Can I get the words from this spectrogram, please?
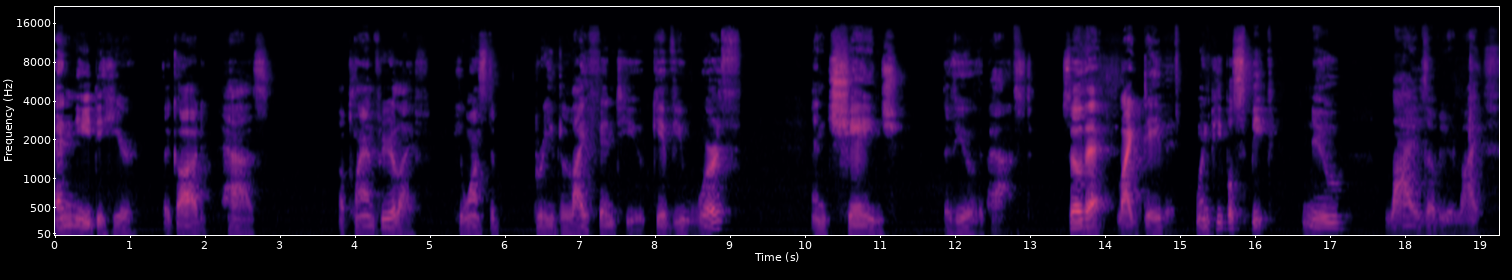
and need to hear that God has a plan for your life. He wants to breathe life into you, give you worth, and change the view of the past. So that, like David, when people speak new lies over your life,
